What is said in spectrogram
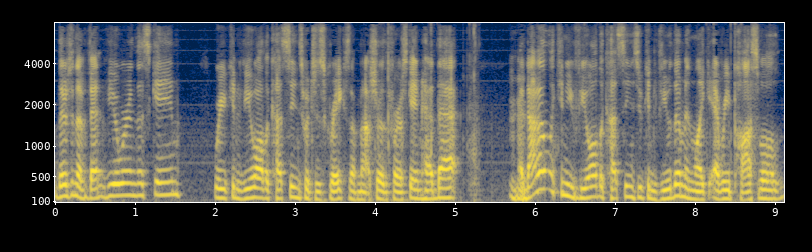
there's an event viewer in this game where you can view all the cutscenes, which is great because I'm not sure the first game had that. Mhm. And not only can you view all the cutscenes, you can view them in like every possible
